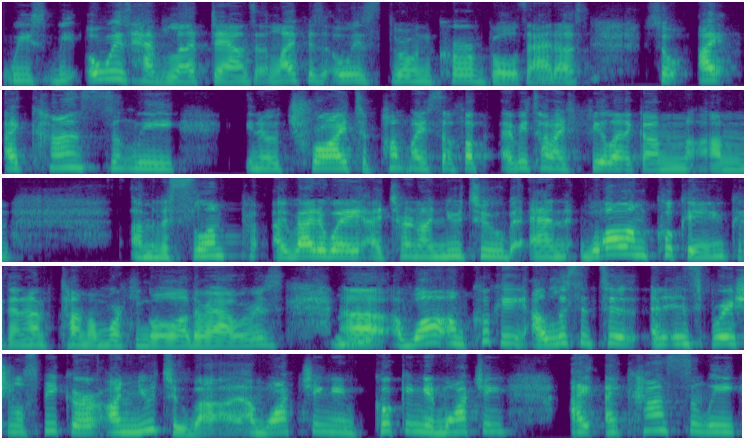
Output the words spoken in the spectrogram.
we, we always have letdowns and life is always throwing curveballs at us. So I, I constantly, you know, try to pump myself up every time I feel like I'm, I'm, I'm in a slump. I right away I turn on YouTube, and while I'm cooking, because I don't have time, I'm working all other hours. Mm-hmm. Uh, while I'm cooking, I'll listen to an inspirational speaker on YouTube. I, am watching and cooking and watching. I, I constantly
